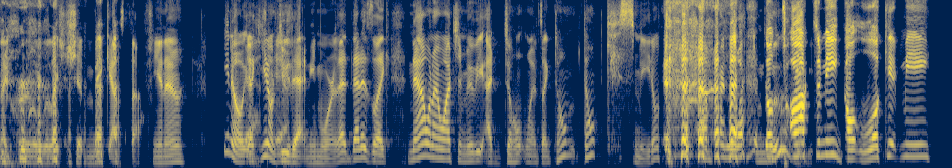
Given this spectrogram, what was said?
like early relationship makeout stuff, you know? You know, like you don't yeah. do that anymore. That that is like now when I watch a movie, I don't want it's like don't don't kiss me. Don't I'm trying to watch a Don't talk to me. Don't look at me.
